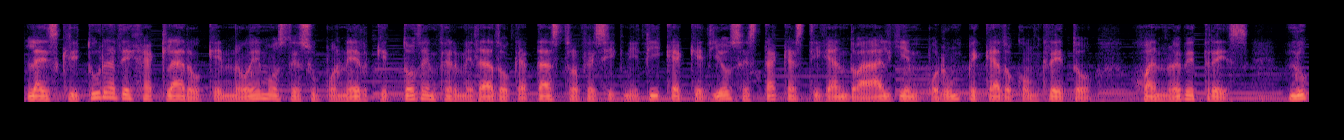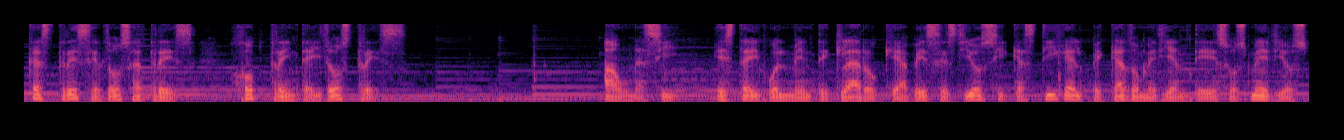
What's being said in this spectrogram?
la escritura deja claro que no hemos de suponer que toda enfermedad o catástrofe significa que Dios está castigando a alguien por un pecado concreto, Juan 9.3, Lucas 13.2 a 3, Job 32.3. Aún así, está igualmente claro que a veces Dios sí castiga el pecado mediante esos medios,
